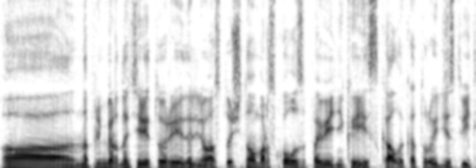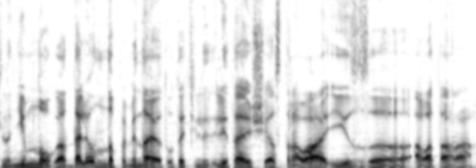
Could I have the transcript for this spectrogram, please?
например, на территории Дальневосточного морского заповедника есть скалы, которые действительно немного отдаленно напоминают вот эти ле- летающие острова из э, «Аватара».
